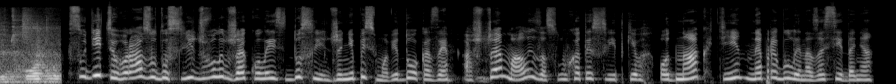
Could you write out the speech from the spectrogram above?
відходу. В суді цього разу досліджували вже колись досліджені письмові докази, а ще мали заслухати свідків. Однак ті не прибули на засідання.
